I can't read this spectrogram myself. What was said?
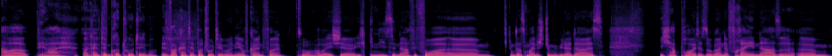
Aber ja, War kein Temperaturthema. es war kein Temperaturthema, nee, auf keinen Fall. So, aber ich, äh, ich genieße nach wie vor, ähm, dass meine Stimme wieder da ist. Ich habe heute sogar eine freie Nase, ähm,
